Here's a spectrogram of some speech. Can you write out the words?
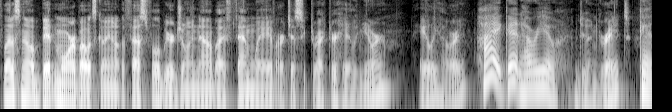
To let us know a bit more about what's going on at the festival, we are joined now by FemWave Artistic Director Haley Muir. Haley, how are you? Hi, good. How are you? I'm doing great. Good.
